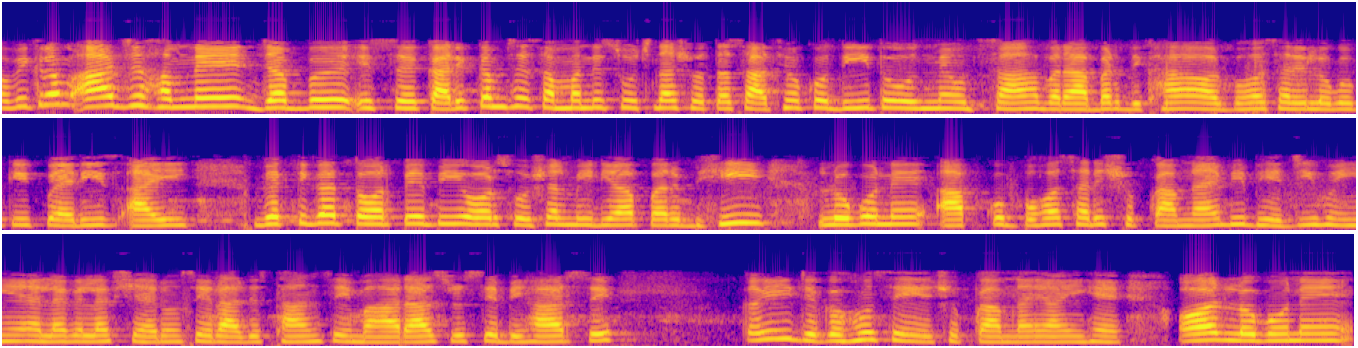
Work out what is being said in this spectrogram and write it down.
विक्रम आज हमने जब इस कार्यक्रम से संबंधित सूचना श्रोता साथियों को दी तो उनमें उत्साह बराबर दिखा और बहुत सारे लोगों की क्वेरीज आई। व्यक्तिगत तौर पे भी और सोशल मीडिया पर भी लोगों ने आपको बहुत सारी शुभकामनाएँ भी भेजी हुई हैं। अलग अलग शहरों से, राजस्थान से, महाराष्ट्र से, बिहार से, कई जगहों से शुभकामनाएँ आई हैं। और लोगों ने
